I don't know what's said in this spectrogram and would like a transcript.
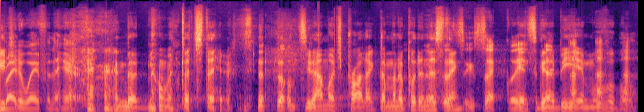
right away for the hair. no, no one touched the hair. you know how much product I'm going to put in this thing? Exactly. It's going to be immovable.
